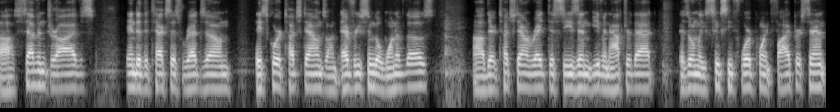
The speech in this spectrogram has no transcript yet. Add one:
Uh, seven drives into the Texas red zone. They scored touchdowns on every single one of those. Uh, their touchdown rate this season, even after that, is only 64.5%.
